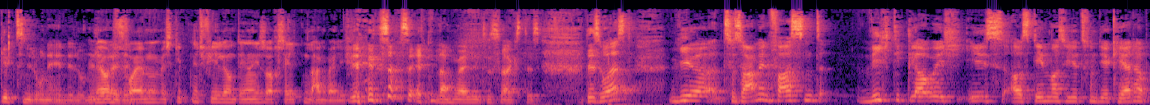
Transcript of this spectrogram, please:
es nicht ohne Ende, logischerweise. Ja, und vor allem, es gibt nicht viele und denen ist auch selten langweilig. ist auch selten langweilig, du sagst es. Das. das heißt, wir zusammenfassend Wichtig, glaube ich, ist aus dem, was ich jetzt von dir gehört habe,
